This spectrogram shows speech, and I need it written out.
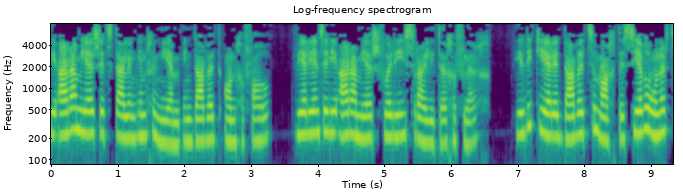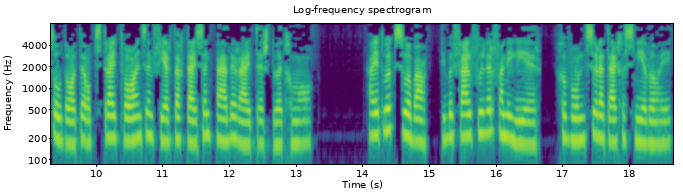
Die Arameers het stelling ingeneem en David aangeval, weer eens het die Arameers voor die Israëlieten gevlug. Hierdie keer het Davidse machte 700 soldaten op strijdwaans en 40.000 paardenrijders doodgemaak. Hij het ook Soba, die bevelvoerder van die leer, gewond zodat hij gesneeuwel het.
